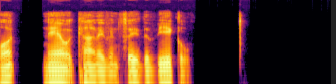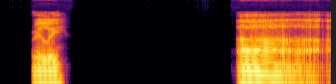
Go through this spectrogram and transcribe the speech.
What? Now it can't even see the vehicle. Really? Uh,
